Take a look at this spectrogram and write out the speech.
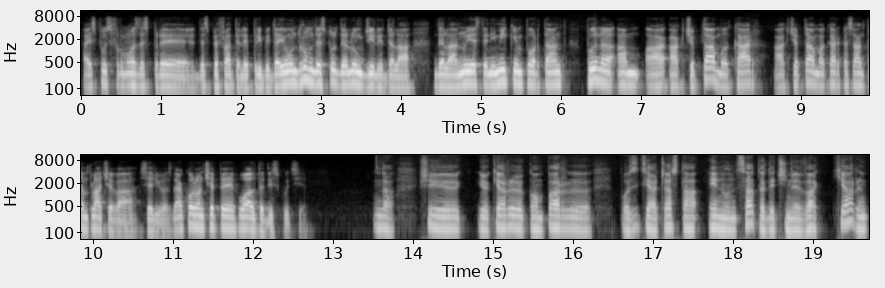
ai spus frumos despre, despre fratele Pribi. Dar e un drum destul de lung, Gili, de la, de la nu este nimic important până am a, accepta măcar, a accepta măcar că s-a întâmplat ceva serios. De acolo începe o altă discuție. Da, și eu chiar compar uh, poziția aceasta enunțată de cineva chiar în,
